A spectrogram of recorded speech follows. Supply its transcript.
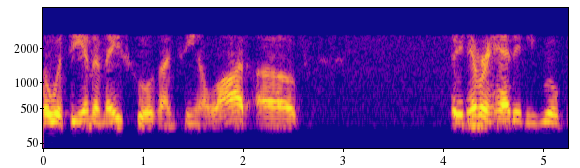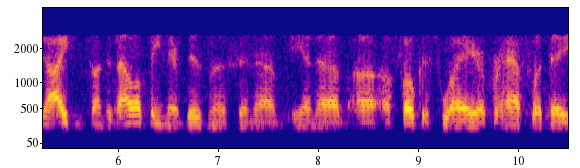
But with the MMA schools, I'm seeing a lot of they never had any real guidance on developing their business in a in a, a, a focused way, or perhaps what they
